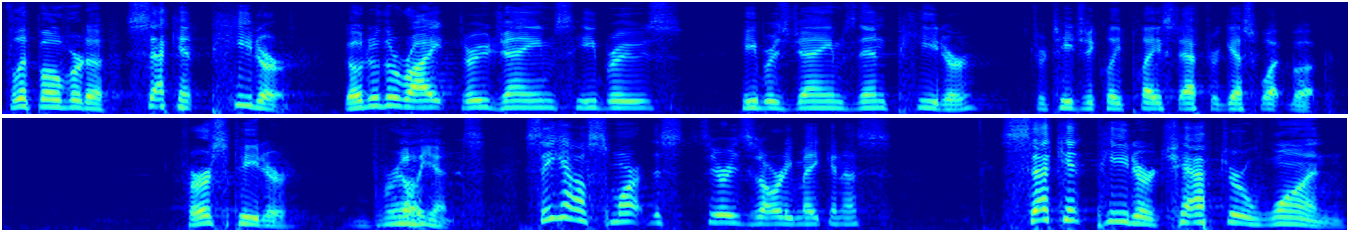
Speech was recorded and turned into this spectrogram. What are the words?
Flip over to 2 Peter. Go to the right through James, Hebrews, Hebrews, James, then Peter, strategically placed after guess what book? First Peter. Brilliant. See how smart this series is already making us? 2 Peter chapter 1.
